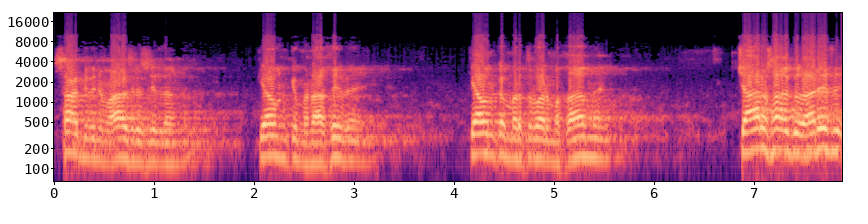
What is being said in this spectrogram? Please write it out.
سعد بن معاذ رضی اللہ عنہ، کیا ان کے مناقب ہیں؟ کیا ان کا مرتبہ اور مقام ہے؟ چار سال گزارے تھے،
